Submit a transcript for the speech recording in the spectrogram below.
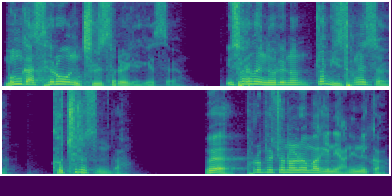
뭔가 새로운 질서를 얘기했어요. 이 사람의 노래는 좀 이상했어요. 거칠었습니다. 왜? 프로페셔널 음악인이 아니니까.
